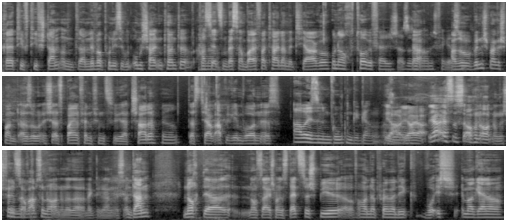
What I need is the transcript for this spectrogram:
relativ tief stand und dann Liverpool nicht so gut umschalten könnte. Genau. Hast du jetzt einen besseren Ballverteiler mit Thiago. Und auch torgefährlich, also ja. auch nicht vergessen. Also bin ich mal gespannt. Also ich als Bayern-Fan finde es, wie gesagt, schade, ja. dass Thiago abgegeben worden ist. Aber die sind im Guten gegangen. Also ja, ja, ja. Ja, es ist auch in Ordnung. Ich finde genau. es auch absolut in Ordnung, dass er weggegangen ist. Und dann noch der, noch sage ich mal, das letzte Spiel von der Premier League, wo ich immer gerne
